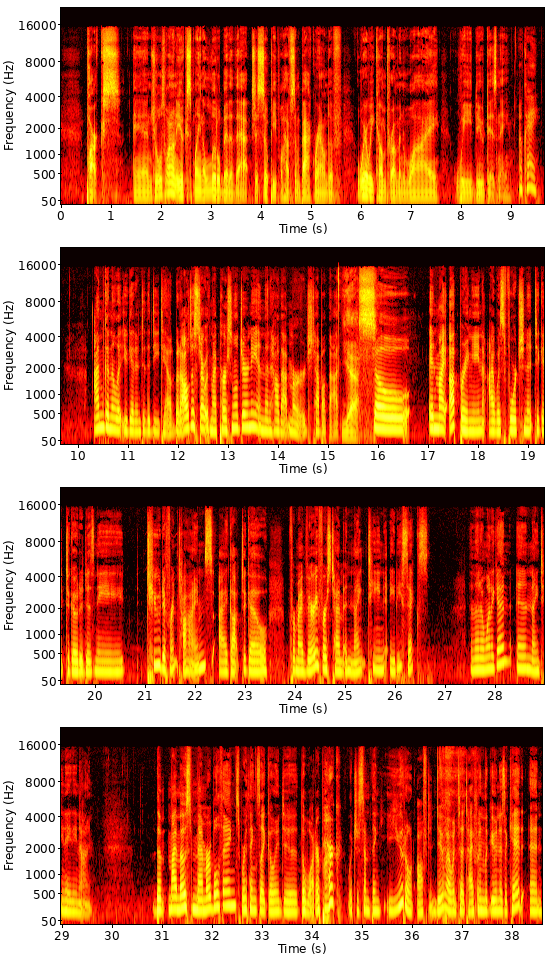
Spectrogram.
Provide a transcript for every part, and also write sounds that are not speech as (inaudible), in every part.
parks. And Jules, why don't you explain a little bit of that just so people have some background of where we come from and why we do Disney? Okay. I'm going to let you get into the detailed, but I'll just start with my personal journey and then how that merged. How about that? Yes. So, in my upbringing, I was fortunate to get to go to Disney two different times. I got to go for my very first time in 1986, and then I went again in 1989. The my most memorable things were things like going to the water (laughs) park, which is something you don't often do. I went to Typhoon (laughs) Lagoon as a kid and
